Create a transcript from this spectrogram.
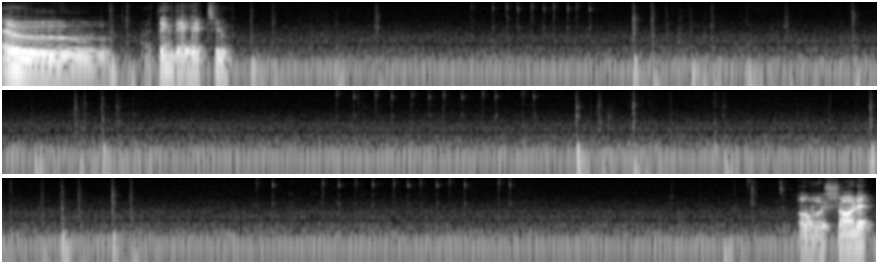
Oh, Think they hit too. Overshot it.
